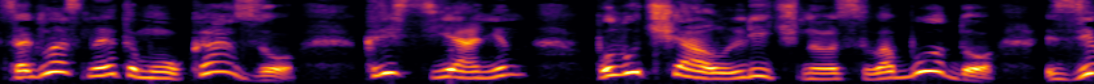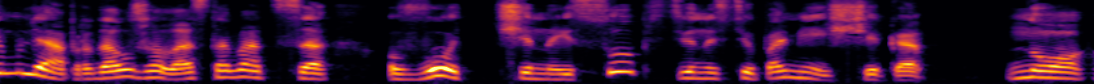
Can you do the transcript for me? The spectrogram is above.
Согласно этому указу, крестьянин получал личную свободу, земля продолжала оставаться вотчиной собственностью помещика – но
